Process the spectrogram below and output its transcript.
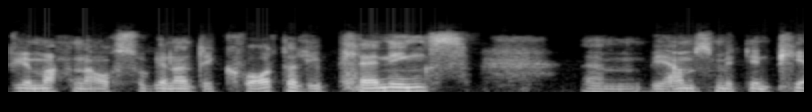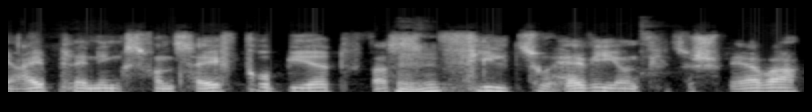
wir machen auch sogenannte Quarterly Plannings. Ähm, wir haben es mit den PI-Plannings von Safe probiert, was mhm. viel zu heavy und viel zu schwer war.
